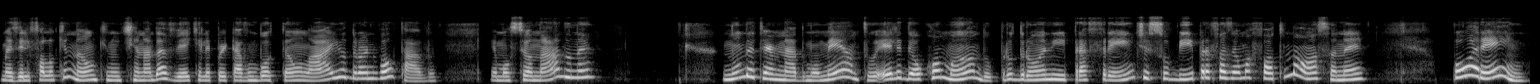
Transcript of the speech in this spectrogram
Mas ele falou que não, que não tinha nada a ver, que ele apertava um botão lá e o drone voltava. Emocionado, né? Num determinado momento, ele deu comando para o drone ir para frente e subir para fazer uma foto nossa, né? Porém,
